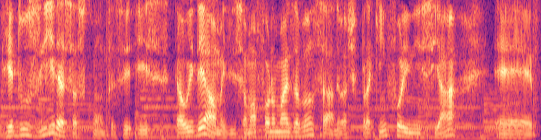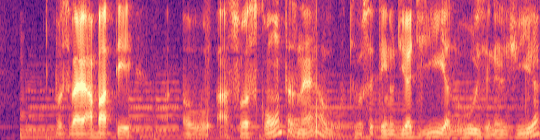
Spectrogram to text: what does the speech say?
reduzir essas contas. Esse é o ideal, mas isso é uma forma mais avançada. Eu acho que para quem for iniciar, é, você vai abater o, as suas contas, né? O que você tem no dia a dia, luz, energia,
